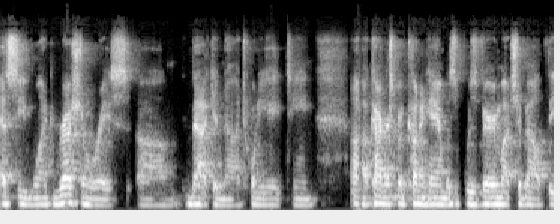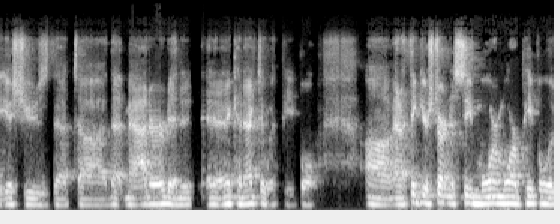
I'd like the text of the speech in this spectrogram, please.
SC1 congressional race um, back in uh, 2018. Uh, Congressman Cunningham was, was very much about the issues that that mattered and it, and it, connected with people. Um, and I think you're starting to see more and more people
